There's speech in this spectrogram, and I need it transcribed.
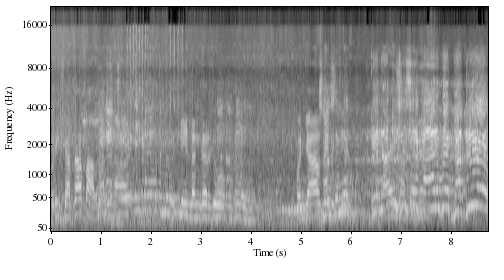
ਬੜੀ ਸ਼ਰਧਾ ਭਾਵਨਾ ਦੇ ਨਾਲ ਇਹ ਲੰਗਰ ਜੋ ਪੰਜਾਬ ਦੇ ਵਿੱਚ ਕਹਿੰਦਾ ਤੁਸੀਂ ਸਰਕਾਰ ਦੇ ਬਾਗੀ ਹੋ।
